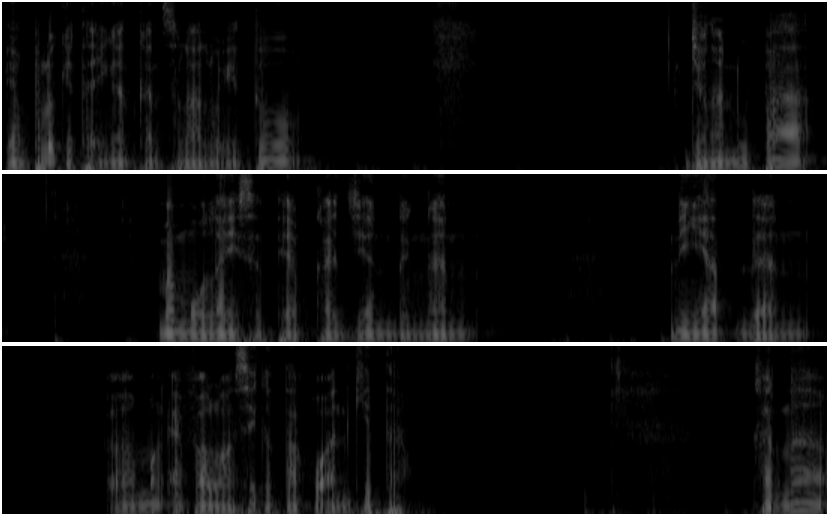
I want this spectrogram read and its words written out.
yang perlu kita ingatkan selalu itu jangan lupa memulai setiap kajian dengan niat dan e, mengevaluasi ketakwaan kita. Karena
